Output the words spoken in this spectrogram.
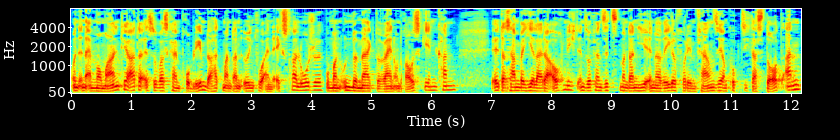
Und in einem normalen Theater ist sowas kein Problem. Da hat man dann irgendwo eine Extraloge, wo man unbemerkt rein und rausgehen kann. Äh, das haben wir hier leider auch nicht. Insofern sitzt man dann hier in der Regel vor dem Fernseher und guckt sich das dort an.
